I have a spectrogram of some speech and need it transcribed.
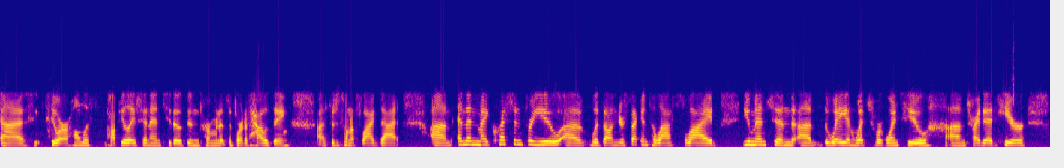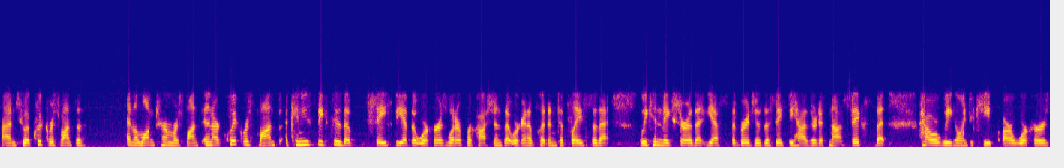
uh, to our homeless population and to those in permanent supportive housing. Uh, so just want to flag that. Um, and then my question for you uh, was on your second to last slide. You mentioned uh, the way in which we're going to um, try to adhere um, to a quick response of and a long-term response. In our quick response, can you speak to the safety of the workers? What are precautions that we're going to put into place so that we can make sure that yes, the bridge is a safety hazard if not fixed, but how are we going to keep our workers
